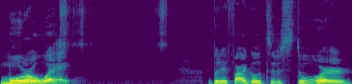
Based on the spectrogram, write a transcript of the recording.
moral way. But if I go to the store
